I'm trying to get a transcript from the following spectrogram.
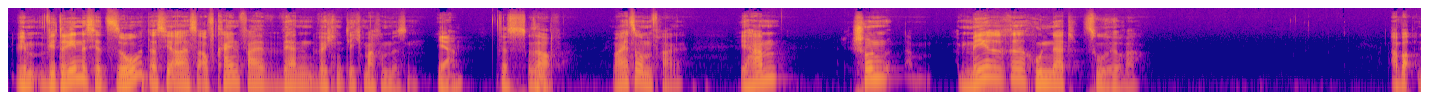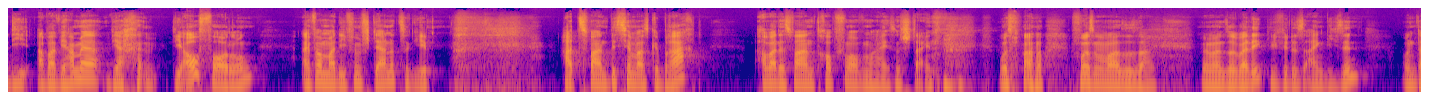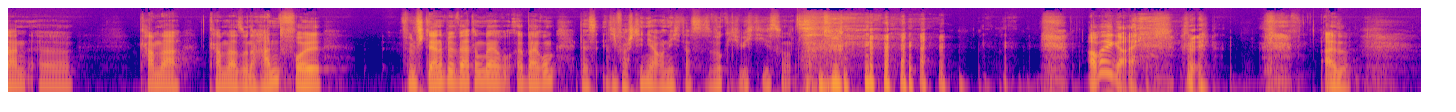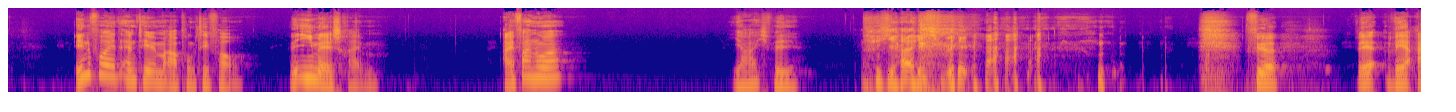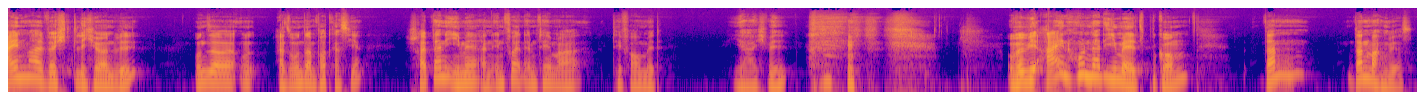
Wir, wir drehen es jetzt so, dass wir es auf keinen Fall werden wöchentlich machen müssen. Ja, das ist Pass gut. auf. Machen jetzt eine Umfrage. Wir haben schon mehrere hundert Zuhörer. Aber, die, aber wir haben ja wir, die Aufforderung, einfach mal die fünf Sterne zu geben. Hat zwar ein bisschen was gebracht, aber das war ein Tropfen auf dem heißen Stein. muss, man, muss man mal so sagen. Wenn man so überlegt, wie viele das eigentlich sind. Und dann äh, kam, da, kam da so eine Handvoll Fünf-Sterne-Bewertung bei, äh, bei rum. Das, die verstehen ja auch nicht, dass das wirklich wichtig ist für uns. aber egal. also, info.mtma.tv. Eine E-Mail schreiben. Einfach nur, ja, ich will. ja, ich will. Für wer, wer einmal wöchentlich hören will, unser, also unseren Podcast hier, schreibt eine E-Mail an info.mtma.tv mit Ja, ich will. Und wenn wir 100 E-Mails bekommen, dann, dann machen wir es.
